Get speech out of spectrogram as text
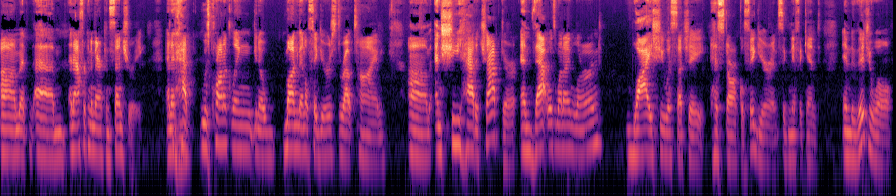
um, um, An African American Century, and it had was chronicling you know monumental figures throughout time. Um, and she had a chapter, and that was when I learned why she was such a historical figure and significant individual.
